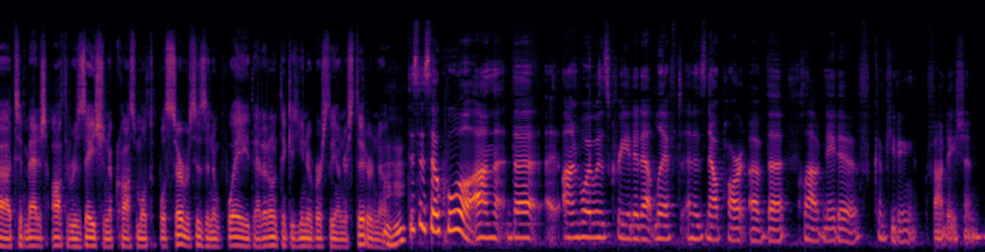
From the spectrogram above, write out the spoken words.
uh, to manage authorization across multiple services in a way that I don't think is universally understood or known. Mm-hmm. This is so cool. Um, the uh, Envoy was created at Lyft and is now part of the Cloud Native Computing Foundation.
